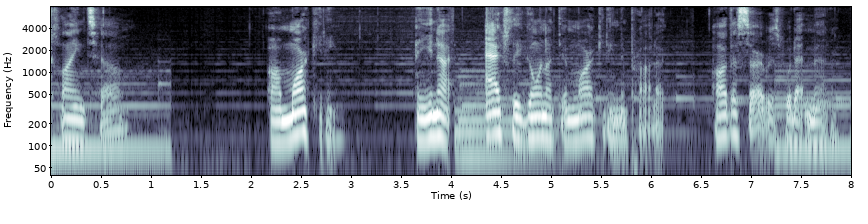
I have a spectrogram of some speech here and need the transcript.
clientele or marketing, and you're not actually going out there marketing the product or the service for that matter,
